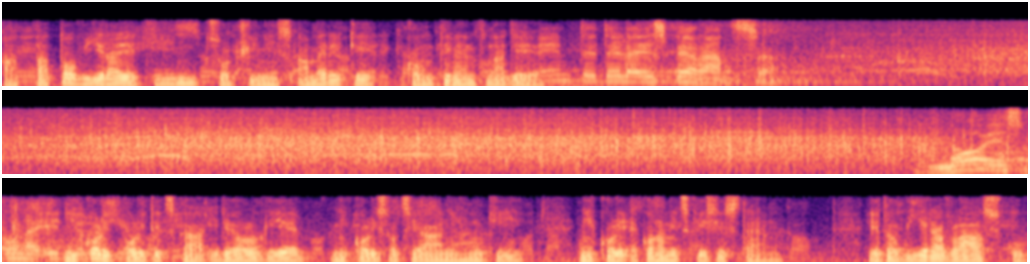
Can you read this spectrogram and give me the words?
A tato víra je tím, co činí z Ameriky kontinent naděje. de la esperanza. No es una Nikoli ideología politická ideologie, nikoli sociální hnutí, nikoli ekonomický systém. Je to víra v lásku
